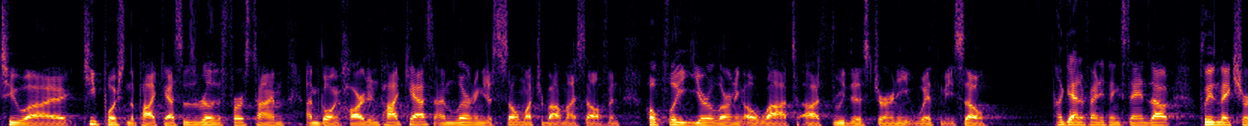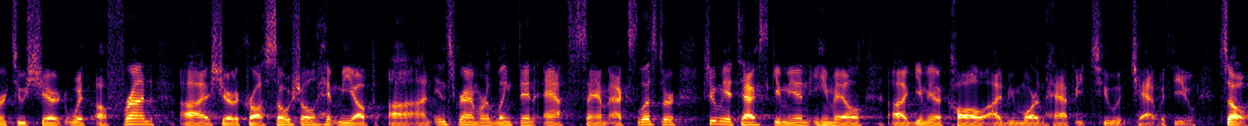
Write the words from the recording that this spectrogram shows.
to uh, keep pushing the podcast. This is really the first time I'm going hard in podcasts. I'm learning just so much about myself, and hopefully, you're learning a lot uh, through this journey with me. So, Again, if anything stands out, please make sure to share it with a friend, uh, share it across social. Hit me up uh, on Instagram or LinkedIn at Sam X Lister. Shoot me a text, give me an email, uh, give me a call. I'd be more than happy to chat with you. So,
